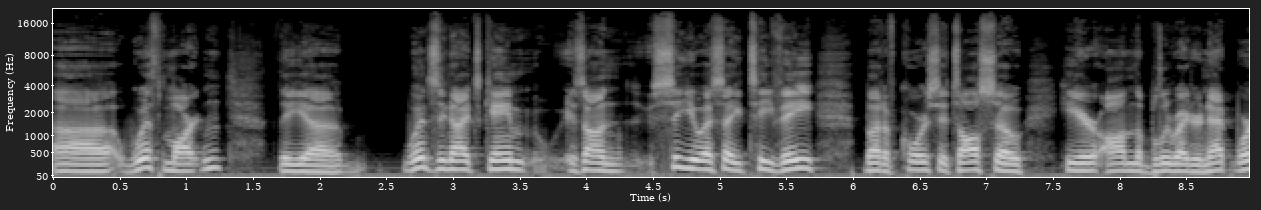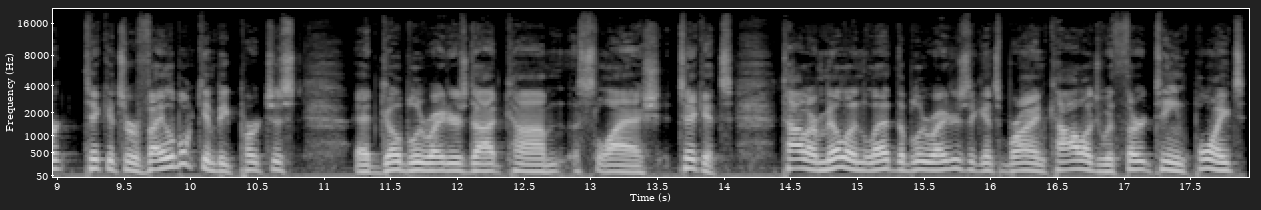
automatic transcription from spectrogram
uh, with Martin. The uh, Wednesday night's game is on CUSA TV, but of course it's also here on the Blue Raider Network. Tickets are available, can be purchased at goblueraiders.com slash tickets. Tyler Millen led the Blue Raiders against Bryan College with 13 points.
